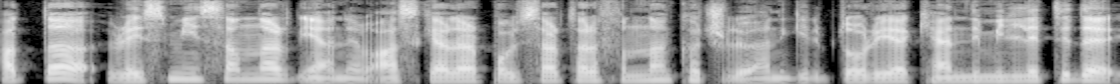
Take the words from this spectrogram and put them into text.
Hatta resmi insanlar yani askerler polisler tarafından kaçırılıyor. Yani gidip de oraya kendi milleti de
